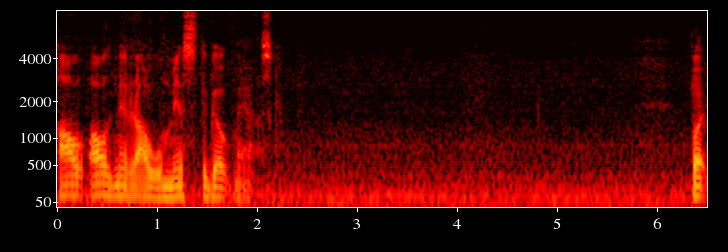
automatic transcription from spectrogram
I'll, I'll admit it, I will miss the goat mask. But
